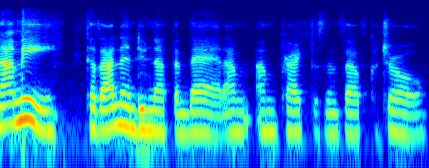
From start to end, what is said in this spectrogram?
Not me, because I didn't do nothing bad. I'm I'm practicing self-control.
